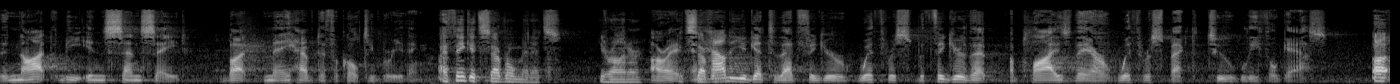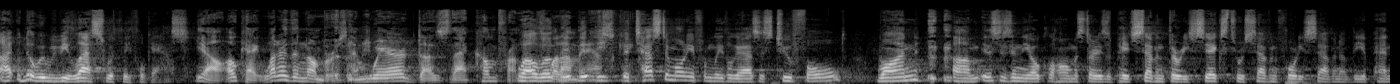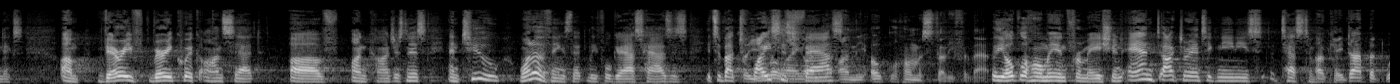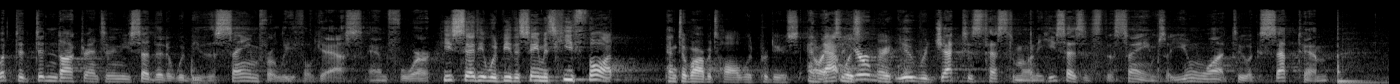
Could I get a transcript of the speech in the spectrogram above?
not be insensate, but may have difficulty breathing? I think it's several minutes. Your Honor. All right. And how do you get to that figure with res- the figure that applies there with respect to lethal gas? Uh, I, no, it would be less with lethal gas. Yeah. Okay. What are the numbers, and where does that come from? Well, the, the, the, the, testimony from lethal gas is twofold. One, um, this is in the Oklahoma studies of page 736 through 747 of the appendix. Um, very, very quick onset of unconsciousness. And two, one of the things that lethal gas has is it's about twice as fast. On the, on the, Oklahoma study for that. The Oklahoma information and Dr. Antognini's testimony. Okay, but what did, didn't Dr. Antognini said that it would be the same for lethal gas and for? He said it would be the same as he thought pentobarbital would produce, and that was very. You reject his testimony. He says it's the same, so you want to accept him.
